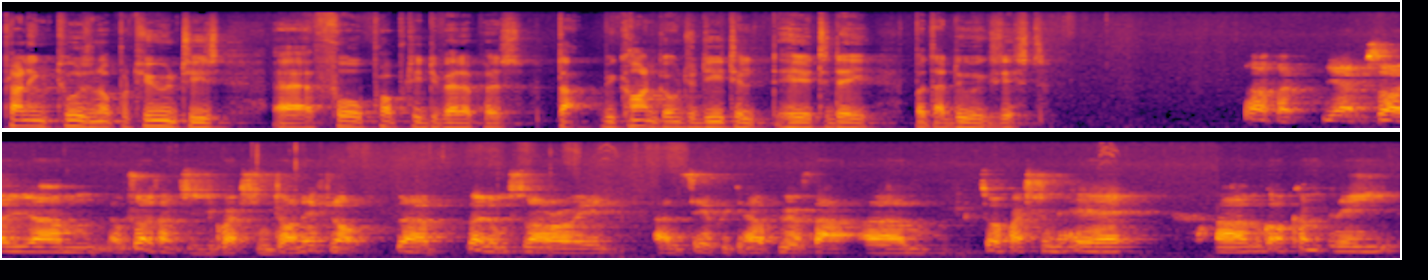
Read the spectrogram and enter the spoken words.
planning tools and opportunities uh, for property developers that we can't go into detail here today, but that do exist. Perfect. Yeah. So um, I'm sure that answers your question, John. If not, uh, put a little scenario in and see if we can help you with that. Um, so a question here. Um, I've got a company.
